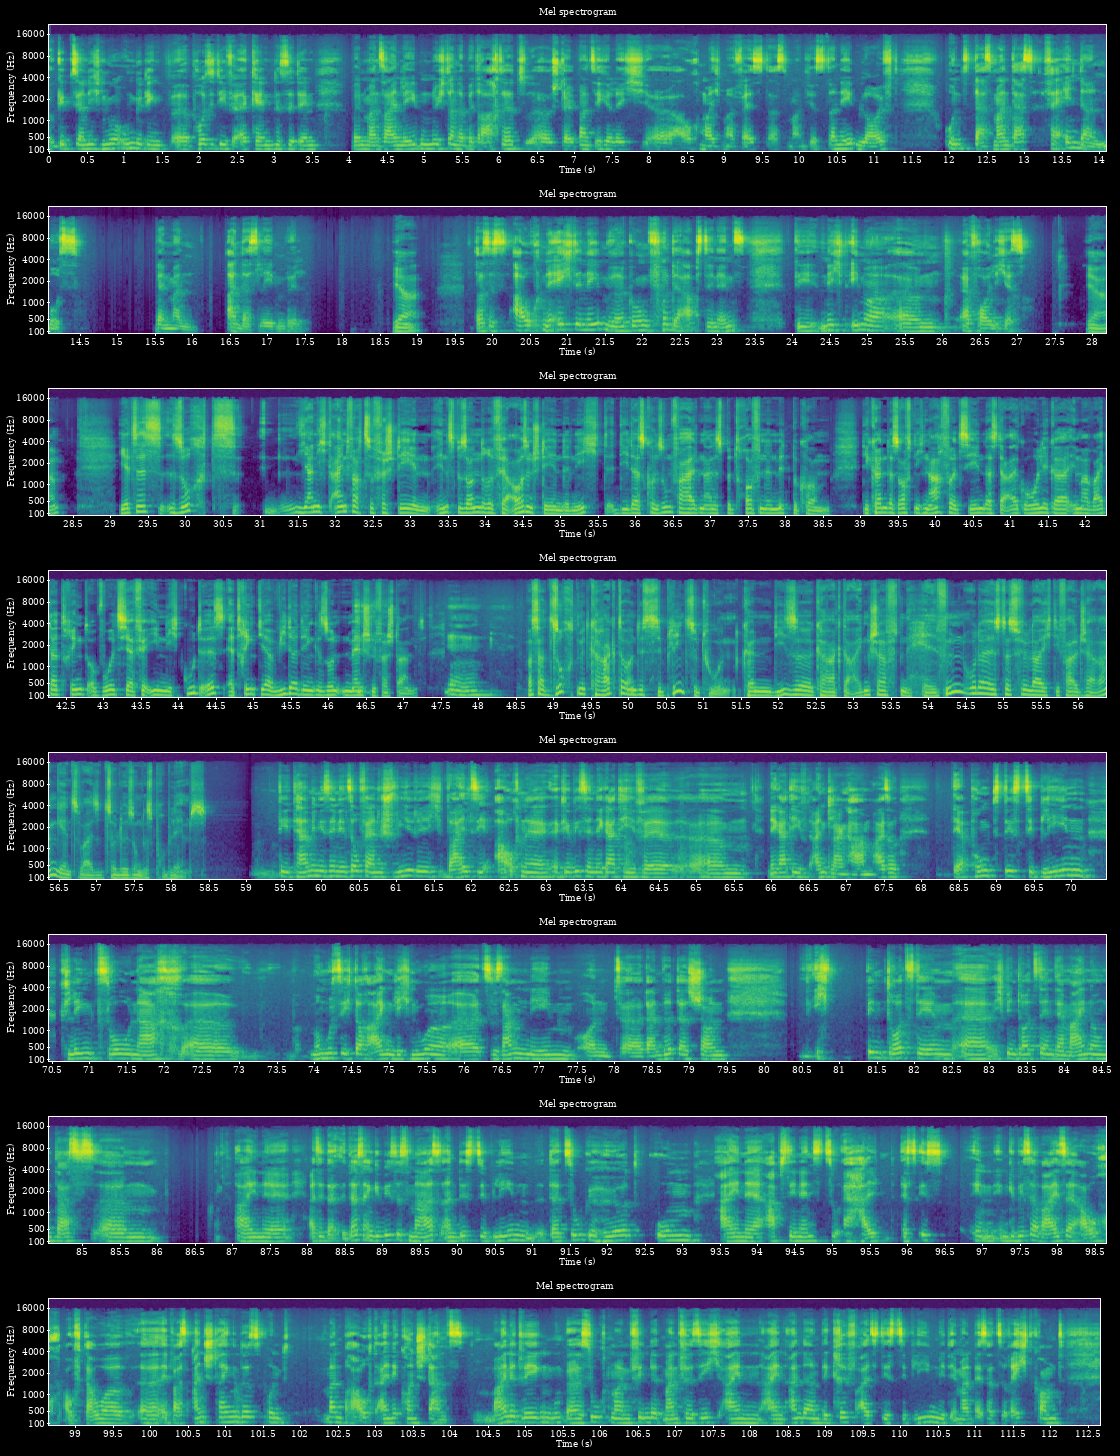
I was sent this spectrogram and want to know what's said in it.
gibt es ja nicht nur unbedingt äh, positive Erkenntnisse, denn wenn man sein Leben nüchterner betrachtet, äh, stellt man sicherlich äh, auch manchmal fest, dass manches daneben läuft und dass man das verändern muss, wenn man anders leben will. Ja. Das ist auch eine echte Nebenwirkung von der Abstinenz, die nicht immer ähm, erfreulich ist. Ja. Jetzt ist Sucht ja nicht einfach zu verstehen, insbesondere für Außenstehende nicht, die das Konsumverhalten eines Betroffenen mitbekommen. Die können das oft nicht nachvollziehen, dass der Alkoholiker immer weiter trinkt, obwohl es ja für ihn nicht gut ist. Er trinkt ja wieder den gesunden Menschenverstand. Mhm. Was hat Sucht mit Charakter und Disziplin zu tun? Können diese Charaktereigenschaften helfen oder ist das vielleicht die falsche Herangehensweise zur Lösung des Problems? Die Termini sind insofern schwierig, weil sie auch eine gewisse negative, ähm, negativen Anklang haben. Also der Punkt Disziplin klingt so nach, äh, man muss sich doch eigentlich nur äh, zusammennehmen und äh, dann wird das schon. Ich bin trotzdem, äh, ich bin trotzdem der Meinung, dass ähm, eine, also dass ein gewisses Maß an Disziplin dazugehört, um eine Abstinenz zu erhalten. Es ist in, in gewisser Weise auch auf Dauer äh, etwas Anstrengendes und man braucht eine Konstanz. Meinetwegen äh, sucht man, findet man für sich einen, einen anderen Begriff als Disziplin, mit dem man besser zurechtkommt.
